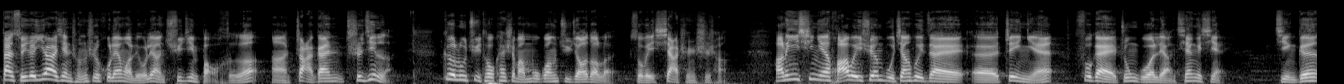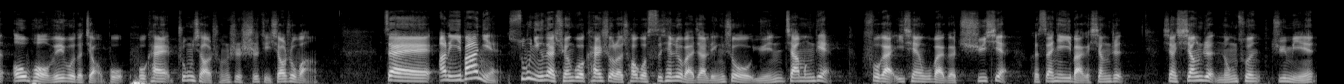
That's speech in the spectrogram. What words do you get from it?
但随着一二线城市互联网流量趋近饱和啊，榨干吃尽了。各路巨头开始把目光聚焦到了所谓下沉市场。二零一七年，华为宣布将会在呃这一年覆盖中国两千个县，紧跟 OPPO、vivo 的脚步，铺开中小城市实体销售网。在二零一八年，苏宁在全国开设了超过四千六百家零售云加盟店，覆盖一千五百个区县和三千一百个乡镇，向乡镇、农村居民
